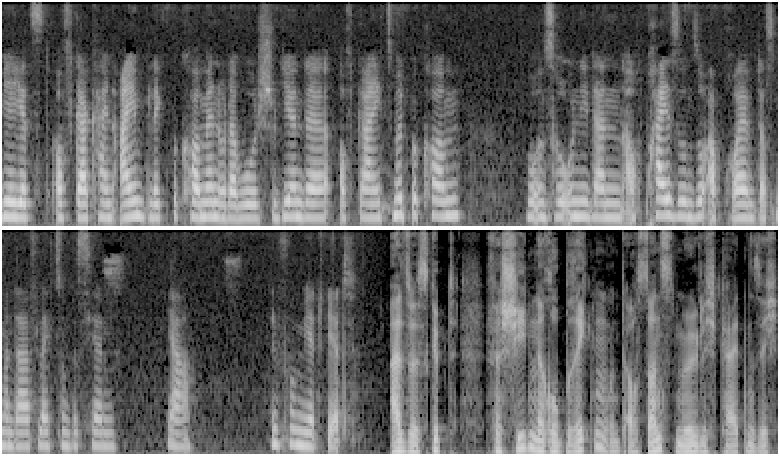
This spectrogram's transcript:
wir jetzt oft gar keinen Einblick bekommen oder wo Studierende oft gar nichts mitbekommen wo unsere Uni dann auch Preise und so abräumt, dass man da vielleicht so ein bisschen, ja, informiert wird. Also es gibt verschiedene Rubriken und auch sonst Möglichkeiten, sich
